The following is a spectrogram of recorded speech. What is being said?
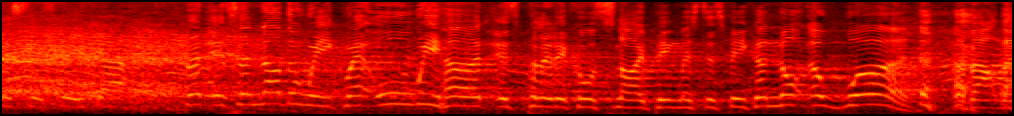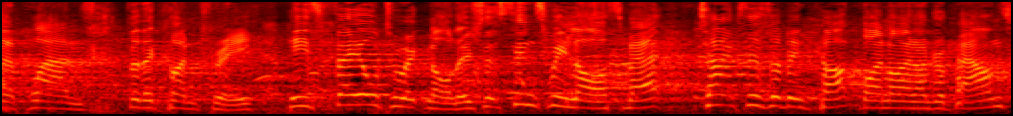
Mr. Speaker. But it's another week where all we heard is political sniping, Mr. Speaker, not a word about their plans for the country. He's failed to acknowledge that since we last met, taxes have been cut by £900,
